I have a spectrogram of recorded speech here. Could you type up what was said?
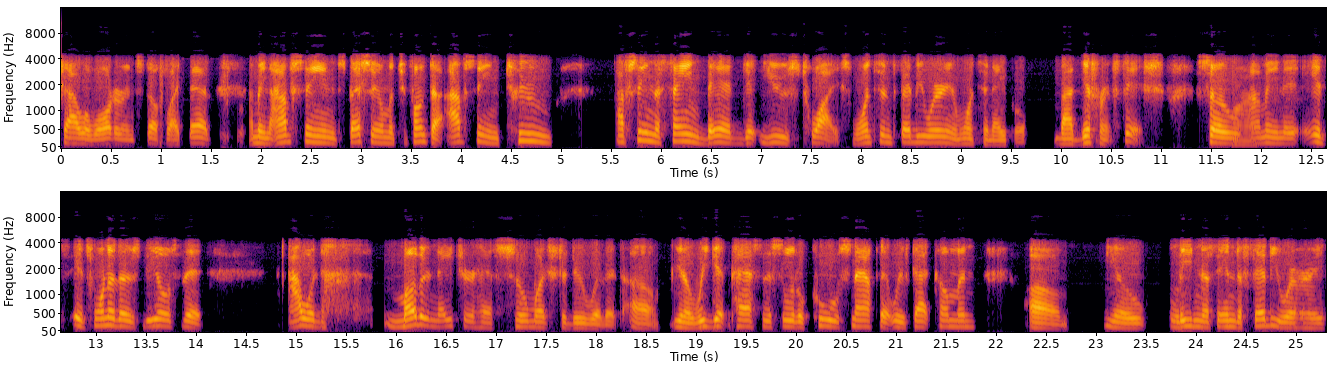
shallow water and stuff like that. I mean, I've seen, especially on the Tchefuncte, I've seen two, I've seen the same bed get used twice, once in February and once in April by different fish. So Wow. I mean, it, it's it's one of those deals that I would. Mother Nature has so much to do with it. Uh, you know, we get past this little cool snap that we've got coming, um, you know, leading us into February,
